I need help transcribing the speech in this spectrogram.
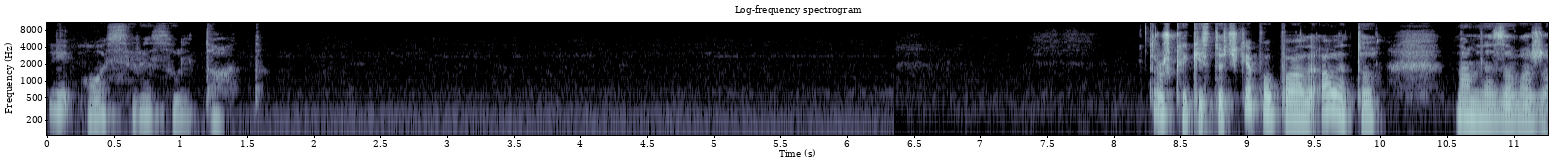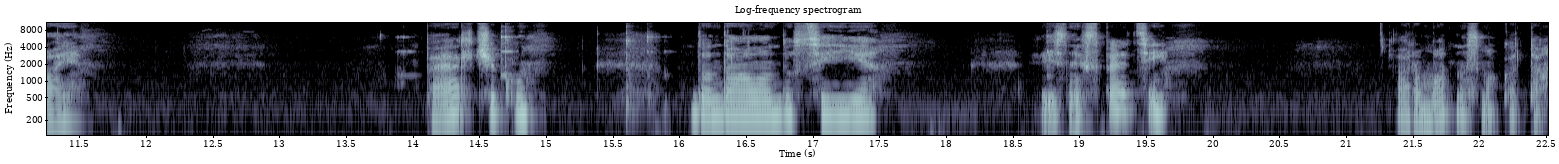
І ось результат. Трошки кісточки попали, але то нам не заважає. Перчику додала до цієї різних спецій. Ароматна смакота.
